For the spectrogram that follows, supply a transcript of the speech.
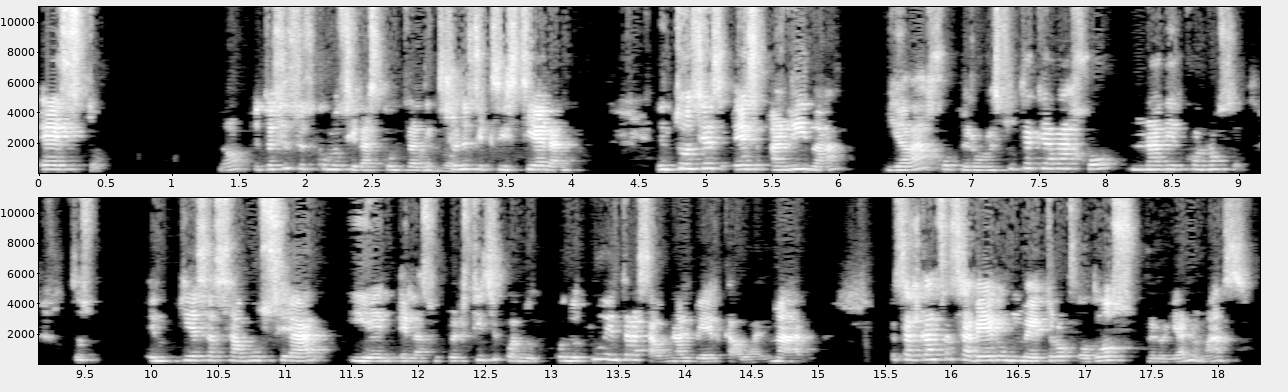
esto. ¿no? Entonces es como si las contradicciones existieran. Entonces es arriba y abajo, pero resulta que abajo nadie conoce. Entonces empiezas a bucear y en, la superficie, cuando, cuando tú entras a una alberca o al mar, pues alcanzas a ver un metro o dos, pero ya no más.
